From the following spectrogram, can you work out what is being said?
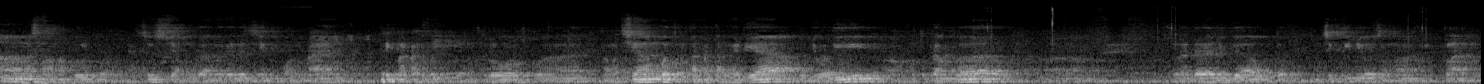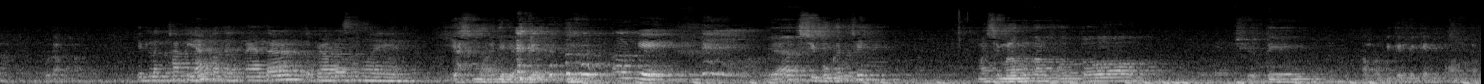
eh, selamat dulu buat Asus yang udah ngerilis online. Terima kasih. Terus buat selamat siang buat rekan-rekan media, aku Jody, eh, fotografer, eh, sutradara juga untuk musik video sama iklan. Jadi lengkap ya, content creator, fotografer semuanya. Ya semua aja ya. Oke. ya kesibukan sih masih melakukan foto, syuting, sama bikin-bikin konten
